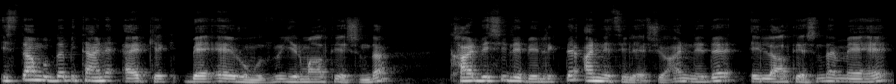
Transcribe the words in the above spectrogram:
İstanbul'da bir tane erkek BE rumuzlu 26 yaşında kardeşiyle birlikte annesiyle yaşıyor. Anne de 56 yaşında ME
